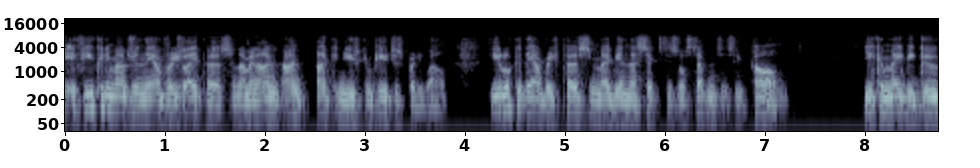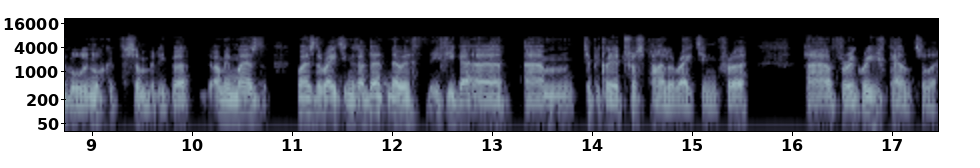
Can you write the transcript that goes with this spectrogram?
if you can imagine the average layperson, I mean, I'm, I'm, i can use computers pretty well. If you look at the average person, maybe in their 60s or 70s who can't, you can maybe Google and look for somebody. But I mean, where's where's the ratings? I don't know if if you get a um, typically a Trustpilot rating for a uh, for a grief counsellor.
